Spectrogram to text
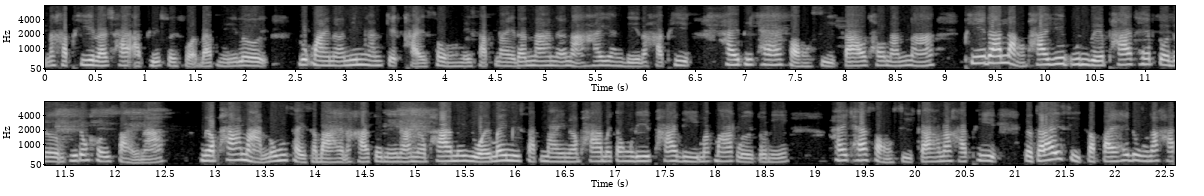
ทนะคะ พี่และชายอัดพิสวยๆแบบนี้เลย ลูกไม้เนื้อนิ่มงานเกล็ดขายส่งมีซับในด้านหน้าเนื้อหนาให้อย่างดีนะคะ พี่ให้พี่แค่สองสี่เก้าเท่านั้นนะ พี่ด้านหลังผ้ายืดวุ้นเวฟผ้าเทปตัวเดิมที่ต้องเคยใส่นะ เนื้อผ้าหนานุ่มใส่สบายนะคะ ตัวนี้นะเนื้อผ้าไม่ย้วยไม่มีซับในเนื้อผ้าไม่ต้องรีดผ้าดีมากๆเลยตัวนี้ ให้แค่สองสี่เก้านะคะ พี่เดี๋ยวจะไล่สีกลับไปให้ดูนะคะ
